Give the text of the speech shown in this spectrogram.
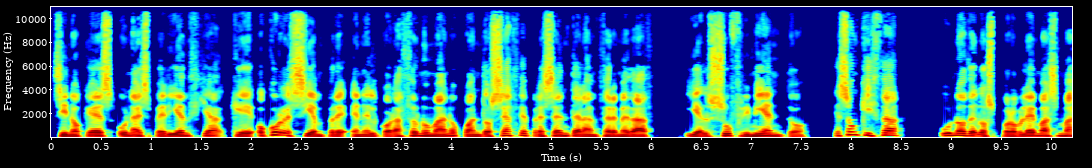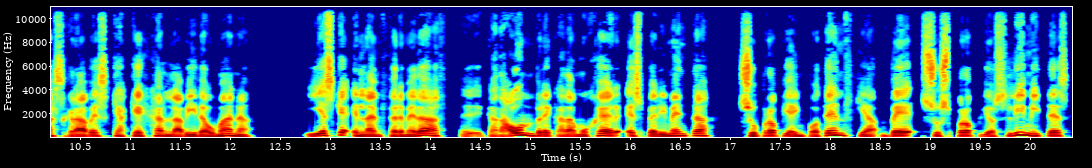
sino que es una experiencia que ocurre siempre en el corazón humano cuando se hace presente la enfermedad y el sufrimiento, que son quizá uno de los problemas más graves que aquejan la vida humana, y es que en la enfermedad eh, cada hombre, cada mujer experimenta su propia impotencia, ve sus propios límites,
